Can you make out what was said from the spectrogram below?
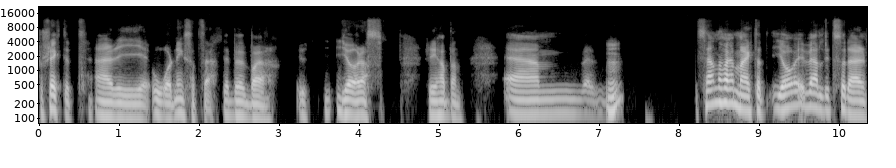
projektet är i ordning så att säga. Det behöver bara ut, göras, rehabben. Ehm, Mm. Sen har jag märkt att jag är väldigt så där,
